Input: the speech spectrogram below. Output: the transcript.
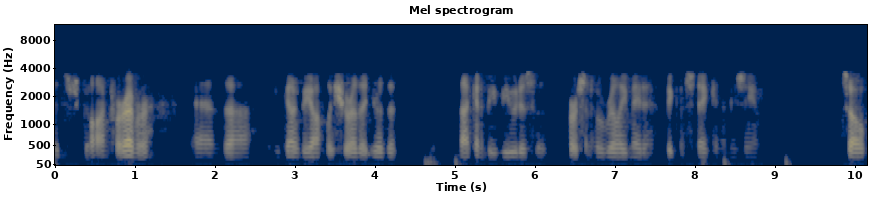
it's gone forever, and uh, you've got to be awfully sure that you're the not going to be viewed as the person who really made a big mistake in the museum. So,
